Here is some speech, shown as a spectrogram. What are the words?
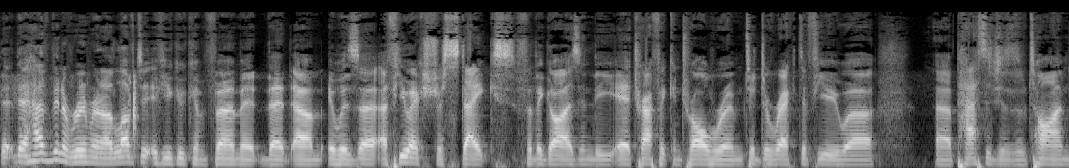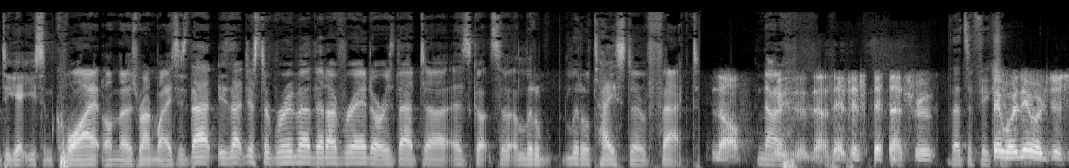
There, there have been a rumor, and I'd love to if you could confirm it, that um, it was a, a few extra stakes for the guys in the air traffic control room to direct a few uh, uh, passages of time to get you some quiet on those runways. Is that is that just a rumor that I've read, or is that uh, has got a little little taste of fact? no, No. no, that, that's, that's not true. That's a fiction. They were they were just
